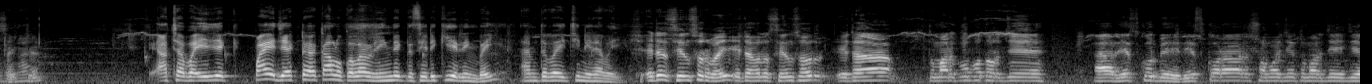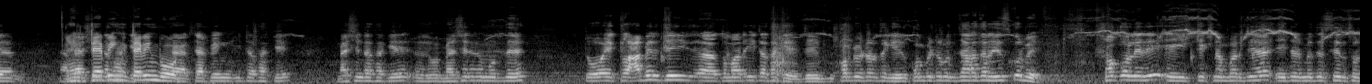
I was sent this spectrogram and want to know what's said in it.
সাইডটা আচ্ছা ভাই এই যে পায়ে যে একটা কালো কালার রিং দেখতেছি এটা কি রিং ভাই? আমি তো ভাই চিনি না ভাই। এটা সেন্সর ভাই এটা হলো সেন্সর এটা তোমার কবুতর যে রেস করবে রেস করার সময় যে তোমার যে এই যে হ্যাঁ, tapping- tapping board। ট্যাপিং এটা থাকে মেশিনটা থাকে। ওই মেশিনের মধ্যে তো এই ক্লাবের যেই তোমার এইটা থাকে যে কম্পিউটার থাকে কম্পিউটার মধ্যে যারা যারা রেস করবে সকলেরই এই টেক নাম্বার দিয়ে এইটার মধ্যে সেন্সর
